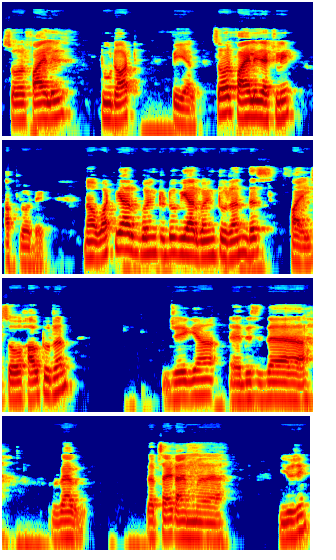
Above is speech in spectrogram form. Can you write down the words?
So our file is 2.pl so our file is actually uploaded. Now what we are going to do we are going to run this file. So how to run Jagya uh, this is the web website I'm uh, using.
